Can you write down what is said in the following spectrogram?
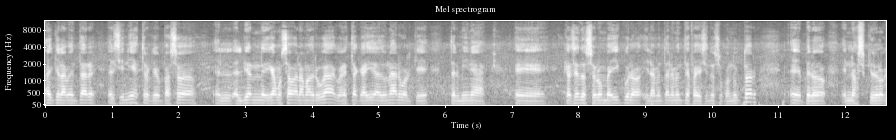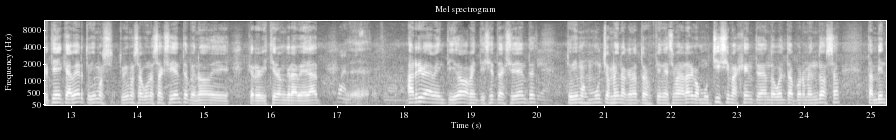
hay que lamentar el siniestro que pasó el, viernes, digamos, sábado a la madrugada, con esta caída de un árbol que termina eh, cayendo sobre un vehículo y lamentablemente falleciendo su conductor, eh, pero lo que tiene que haber, tuvimos, tuvimos algunos accidentes, pero no de, que revistieron gravedad. Eh, arriba de 22, 27 accidentes, tuvimos muchos menos que en otros fines de semana largos, muchísima gente dando vuelta por Mendoza, también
